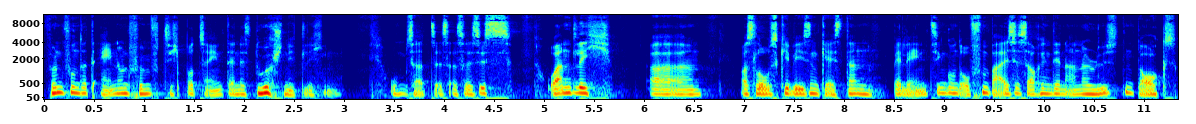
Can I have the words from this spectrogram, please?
551 Prozent eines durchschnittlichen Umsatzes. Also es ist ordentlich äh, was los gewesen gestern bei Lenzing und offenbar ist es auch in den Analysten-Talks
